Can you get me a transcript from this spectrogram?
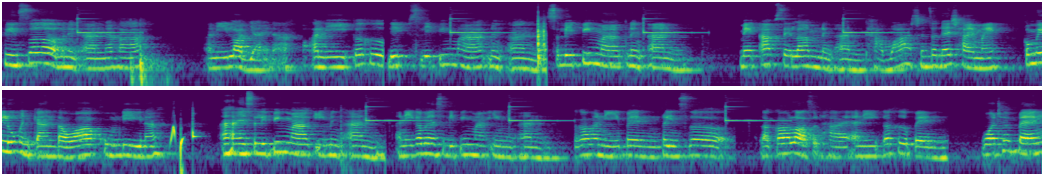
คลีนเซอร์มา1อันนะคะ อันนี้หลอดใหญ่นะ อันนี้ก็คือ lip sleeping mask 1อัน sleeping mask 1อัน makeup serum 1อัน ถามว่าฉันจะได้ใช้ไหม ก็ไม่รู้เหมือนกันแต่ว่าคุ้มดีนะ อันนี้ sleeping mask อีก1อัน อันนี้ก็เป็น sleeping mask อีก1อัน แล้วก็อันนี้เป็น cleanser แล้วก็หลอดสุดท้ายอันนี้ก็คือเป็น water bank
